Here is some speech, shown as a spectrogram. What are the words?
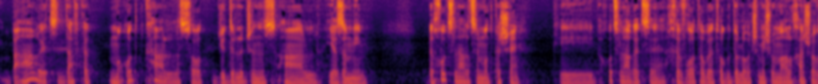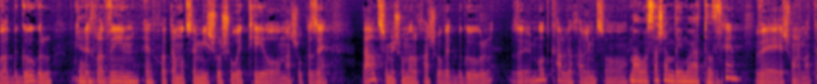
בארץ דווקא מאוד קל לעשות due diligence על יזמים. בחוץ לארץ זה מאוד קשה, כי בחוץ לארץ זה חברות הרבה יותר גדולות, שמישהו אמר לך שהוא עבד בגוגל, כן. איך להבין איפה אתה מוצא מישהו שהוא הכיר או משהו כזה. בארץ שמישהו אומר לך שהוא עובד בגוגל, זה מאוד קל לך למצוא מה הוא עשה שם ואם הוא היה טוב. כן, ו-8200,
